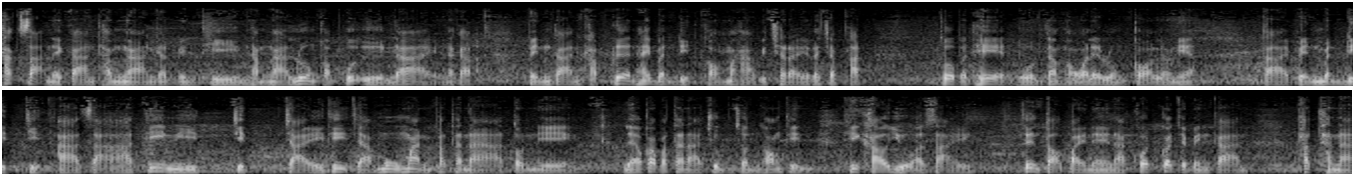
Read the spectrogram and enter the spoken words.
ทักษะในการทำงานกันเป็นทีมทำงานร่วมกับผู้อื่นได้นะครับ เป็นการขับเคลื่อนให้บัณฑิตของมหาวิทยาลัยราชภัฏทั่วประเทศรวมทั้งของวลัยลงกรแล้วเนี่ย กลายเป็นบัณฑิตจิตอาสาที่มีจิตใจที่จะมุ่งมั่นพัฒนาตนเอง แล้วก็พัฒนาชุมชนท้องถิ่นที่เข้าอยู่อาศัย ซึ่งต่อไปในอนาคตก็จะเป็นการพัฒนา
